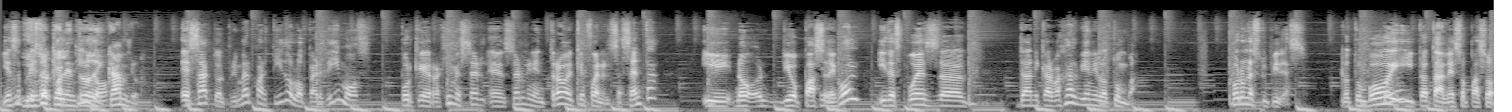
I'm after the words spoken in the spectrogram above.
Y, ese y eso que él entró de cambio. Exacto, el primer partido lo perdimos porque Raheem Sterling entró, ¿en qué fue? ¿En el 60? Y no dio pase de gol y después uh, Dani Carvajal viene y lo tumba por una estupidez. Lo tumbó y, total, eso pasó.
